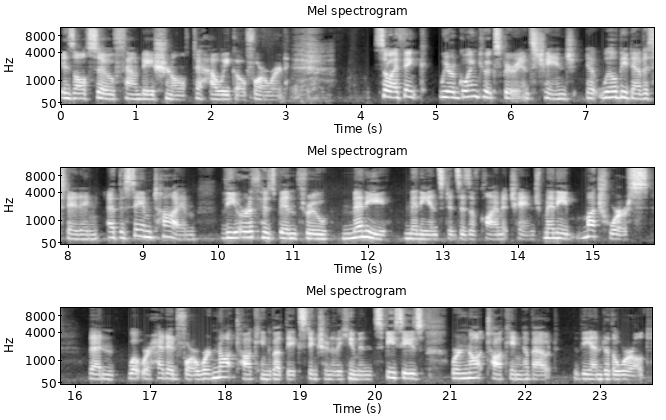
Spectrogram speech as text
is also foundational to how we go forward. So I think we are going to experience change. It will be devastating. At the same time, the Earth has been through many, many instances of climate change, many much worse than what we're headed for. We're not talking about the extinction of the human species. We're not talking about the end of the world.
